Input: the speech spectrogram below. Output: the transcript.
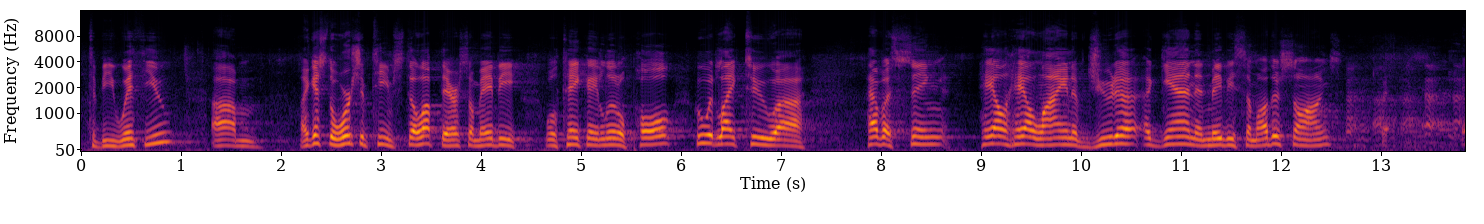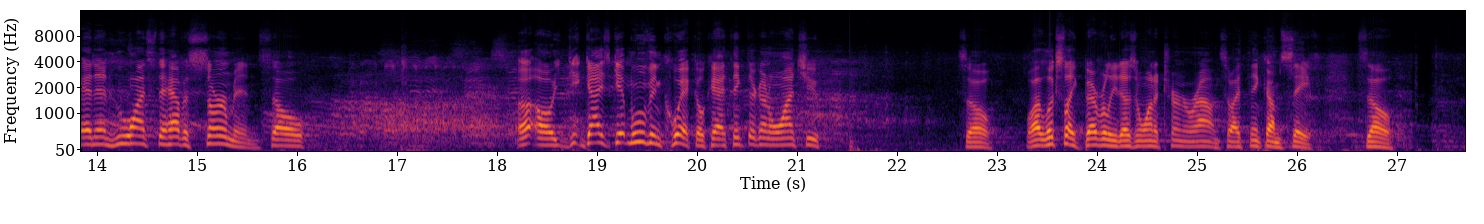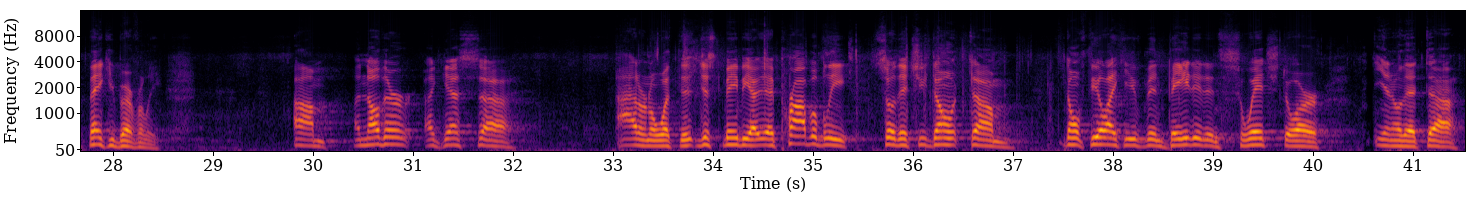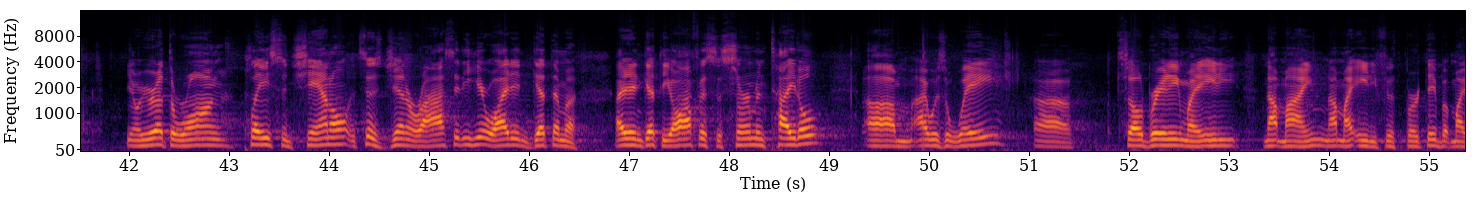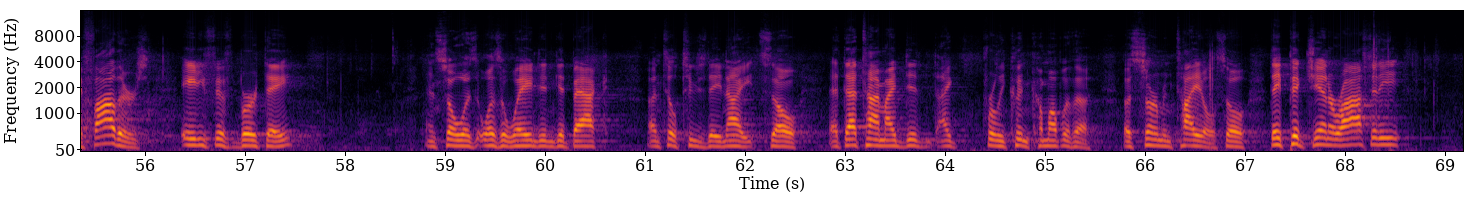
to be with you. Um, I guess the worship team's still up there, so maybe we'll take a little poll. Who would like to uh, have us sing Hail, Hail, Lion of Judah again and maybe some other songs? And then who wants to have a sermon? So, uh oh, guys, get moving quick, okay? I think they're going to want you. So, well, it looks like Beverly doesn't want to turn around, so I think I'm safe. So, thank you, Beverly. Um, another, I guess, uh, I don't know what, the, just maybe, I, probably so that you don't, um, don't feel like you've been baited and switched or, you know, that, uh, you know, you're at the wrong place and channel. It says generosity here. Well, I didn't get them a, I didn't get the office a sermon title. Um, I was away uh, celebrating my 80, not mine, not my 85th birthday, but my father's 85th birthday and so was, was away and didn't get back until Tuesday night. So at that time, I did I really couldn't come up with a, a sermon title. So they picked generosity.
